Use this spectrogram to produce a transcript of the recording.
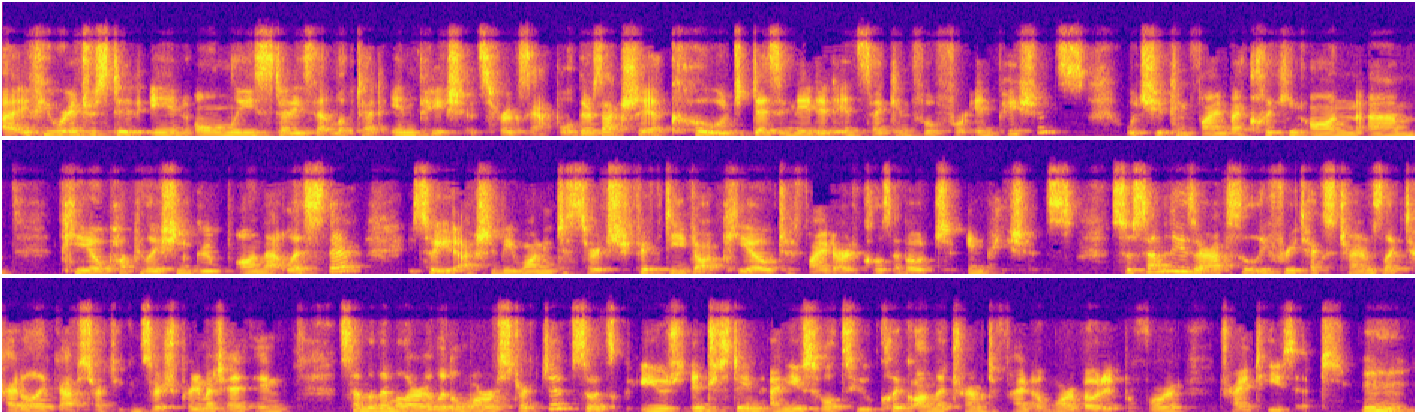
uh, if you were interested in only studies that looked at inpatients, for example, there's actually a code designated in PsycInfo for inpatients, which you can find by clicking on um, PO population group on that list there. So you'd actually be wanting to search 50.po to find articles about inpatients. So some of these are absolutely free text terms like title, like abstract, you can search pretty much anything. Some of them are a little more restrictive, so it's interesting and useful to click on the term to find out more about it before trying to use it. Mm -hmm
